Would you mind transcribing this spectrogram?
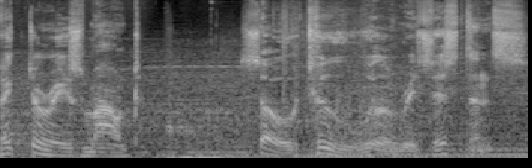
Victories mount, so too will resistance.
